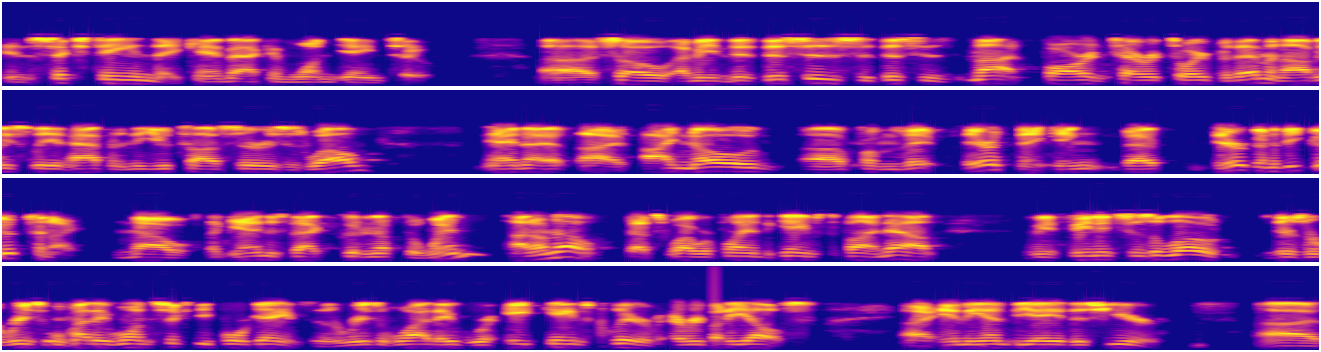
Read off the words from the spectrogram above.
in 16, they came back and won game two. Uh, so, I mean, th- this is this is not foreign territory for them, and obviously it happened in the Utah series as well. And I, I, I know uh, from the, their thinking that they're going to be good tonight. Now, again, is that good enough to win? I don't know. That's why we're playing the games to find out. I mean, Phoenix is a load. There's a reason why they won 64 games. There's a reason why they were eight games clear of everybody else uh, in the NBA this year. Uh,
